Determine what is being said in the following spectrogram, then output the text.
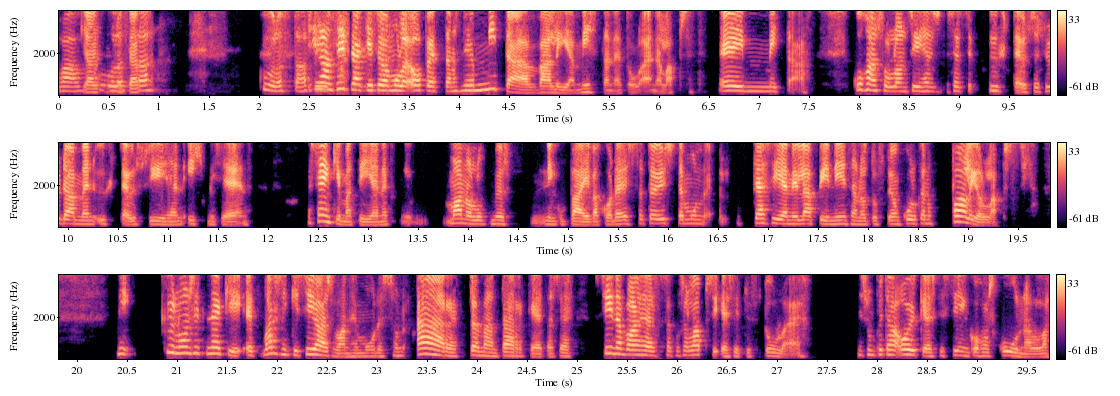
Wow, ja kuulostaa, sitä, kuulostaa siitä. Ihan sitäkin se on mulle opettanut, niin ei ole mitään väliä, mistä ne tulee ne lapset. Ei mitään. Kuhan sulla on siihen se yhteys, se sydämen yhteys siihen ihmiseen, ja senkin mä tiedän, että mä oon ollut myös niin kuin päiväkodeissa töissä, mun käsieni läpi niin sanotusti on kulkenut paljon lapsia. Niin kyllä on sitten nekin, että varsinkin sijaisvanhemmuudessa on äärettömän tärkeää se, siinä vaiheessa kun se lapsiesitys tulee, niin sun pitää oikeasti siinä kohdassa kuunnella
